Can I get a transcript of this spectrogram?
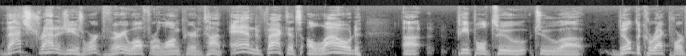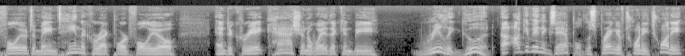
That strategy has worked very well for a long period of time, and in fact, it's allowed uh, people to to uh, build the correct portfolio, to maintain the correct portfolio, and to create cash in a way that can be really good. I'll give you an example. The spring of 2020,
